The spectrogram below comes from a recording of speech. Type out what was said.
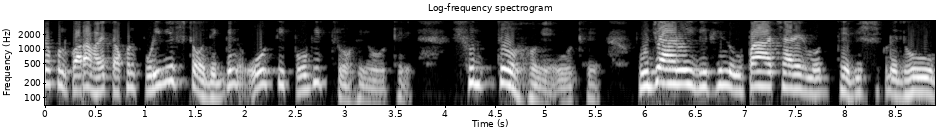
যখন করা হয়, তখন পরিবেশটাও দেখবেন অতি পবিত্র হয়ে ওঠে, শুদ্ধ হয়ে ওঠে। পূজার ওই বিভিন্ন উপাচারের মধ্যে, বিশেষ করে ধূপ,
